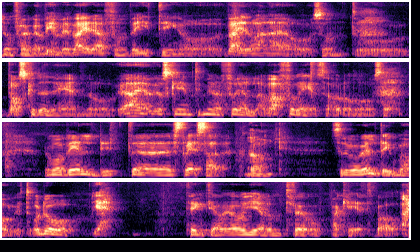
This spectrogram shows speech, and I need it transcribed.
de frågade vem är vad är det här för en viting och vad gör han här och sånt och var ska du hen och ja, jag ska hem till mina föräldrar. Varför det? sa de och så. De var väldigt eh, stressade. Ja. Så det var väldigt obehagligt. Och då, ja, tänkte jag jag ger dem två paket bara. Ah,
